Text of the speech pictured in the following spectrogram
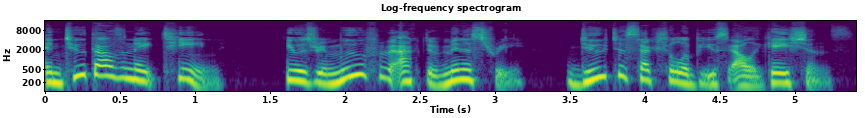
In 2018, he was removed from active ministry due to sexual abuse allegations.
